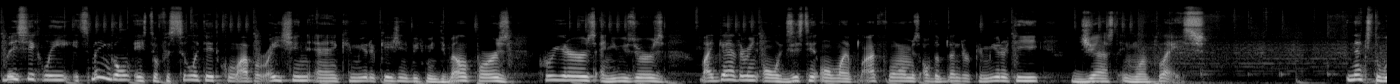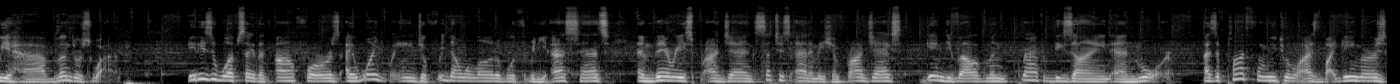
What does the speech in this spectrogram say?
Basically, its main goal is to facilitate collaboration and communication between developers, creators, and users by gathering all existing online platforms of the Blender community just in one place. Next we have Blender Swap. It is a website that offers a wide range of free downloadable 3D assets and various projects such as animation projects, game development, graphic design, and more. As a platform utilized by gamers,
